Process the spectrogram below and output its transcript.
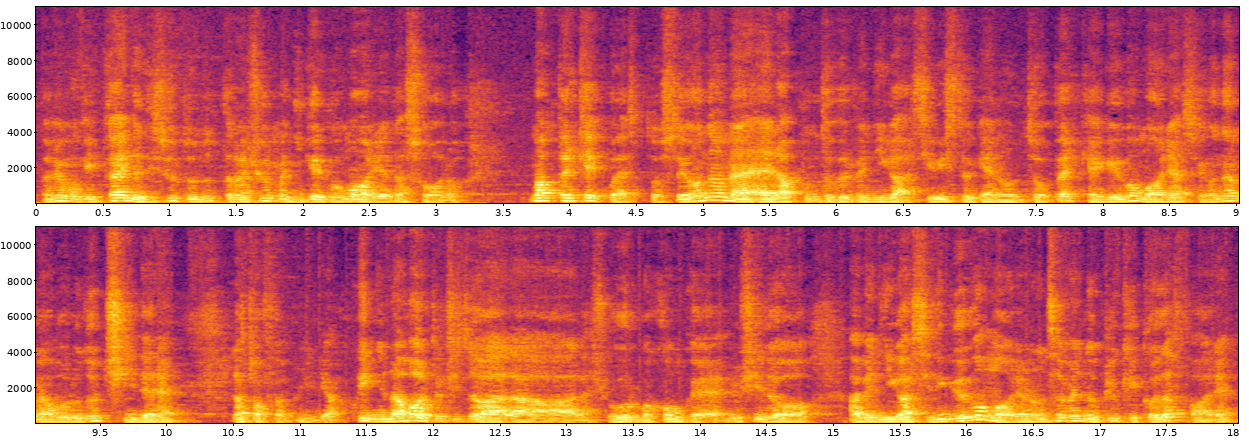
sappiamo che Kaido ha distrutto tutta la ciurma di Gecko Moria da solo. Ma perché questo? Secondo me era appunto per vendicarsi, visto che non so perché Gecko Moria secondo me ha voluto uccidere la sua famiglia. Quindi una volta ucciso la, la, la ciurma, comunque riuscito a vendicarsi di Gecko Moria, non sapendo più che cosa fare,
